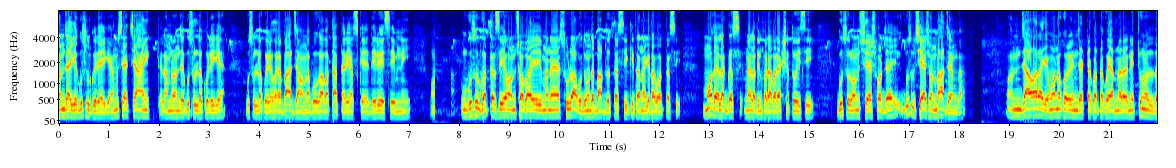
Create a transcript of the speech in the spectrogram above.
অন জায়গা গোসল করে আই আমি চাচ্ছি আই তাহলে আমরা অন জায়গায় গোসলটা করে গে গোসলটা করে পরে বাদ যাওয়ান লাগবো আবার তাড়াতাড়ি আজকে দেরি হয়েছে এমনি। গোসল করতেছি এখন সবাই মানে সুড়ো আবুদের মধ্যে বাপ ধরতেছি কিতা না কিতা করতেছি। মজাই লাগতেছে, মেলা দিন পরে আবার একসাথে হয়েছি গোসল অন শেষ পর্যায়ে, গোসল শেষ হন বাদ যাইম গা। যাওয়ার আগে মনে করেন যে একটা কথা কই, আপনারা নেত্রকোনা যদি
